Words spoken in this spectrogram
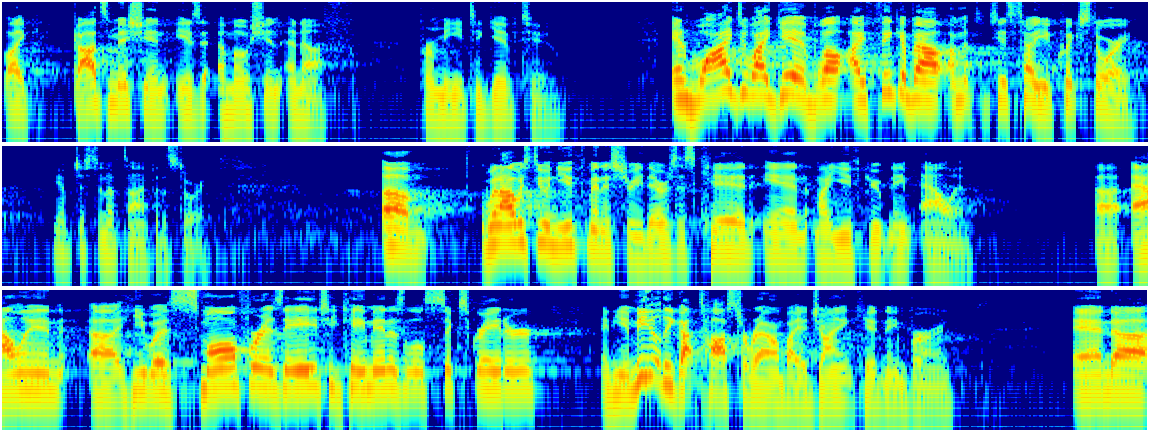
like God's mission is emotion enough for me to give to. And why do I give? Well, I think about, I'm going to just tell you a quick story. We have just enough time for the story. Um, when I was doing youth ministry, there was this kid in my youth group named Alan. Uh, Alan, uh, he was small for his age. He came in as a little sixth grader, and he immediately got tossed around by a giant kid named Vern. And uh,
